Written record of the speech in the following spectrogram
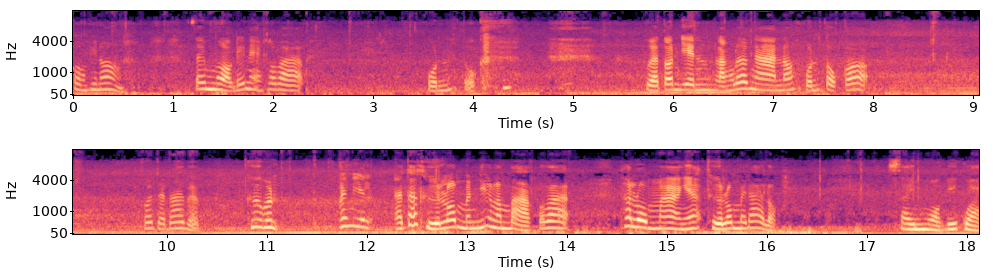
กองพี่น้อง ใส่หมวกได้เนี่ยเพราะว่าฝนตก เผื่อตอนเย็นหลังเลิกงานเนาะฝนตกก็ ก็จะได้แบบ คือมันไม่มีถ้าถือร่มมันยิ่งลำบากเพราะว่า ถ้าลมมาอย่างเงี้ย ถือร่มไม่ได้หรอก ใส่หมวกดีกว่า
